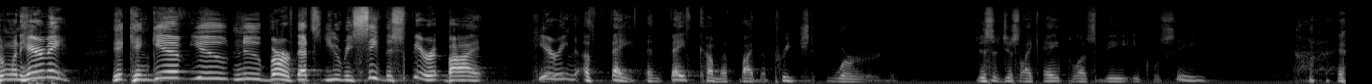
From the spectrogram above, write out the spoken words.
Someone hear me? It can give you new birth. That's you receive the Spirit by hearing of faith, and faith cometh by the preached word. This is just like A plus B equals C.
